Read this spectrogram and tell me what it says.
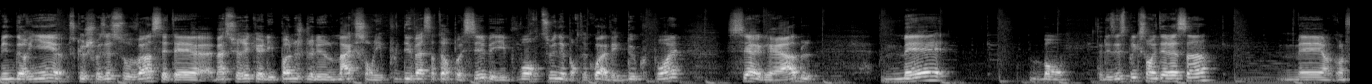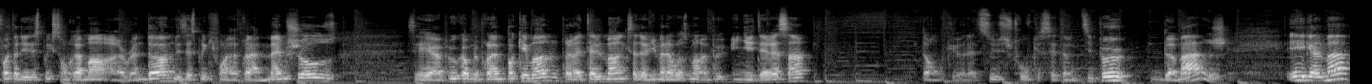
Mine de rien, ce que je faisais souvent, c'était euh, m'assurer que les punches de Little Max sont les plus dévastateurs possibles et pouvoir tuer n'importe quoi avec deux coups de poing, c'est agréable. Mais, bon, t'as des esprits qui sont intéressants, mais encore une fois, t'as des esprits qui sont vraiment euh, random, des esprits qui font à peu près la même chose. C'est un peu comme le problème Pokémon, t'en tellement que ça devient malheureusement un peu inintéressant. Donc euh, là-dessus, je trouve que c'est un petit peu dommage. Et également,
